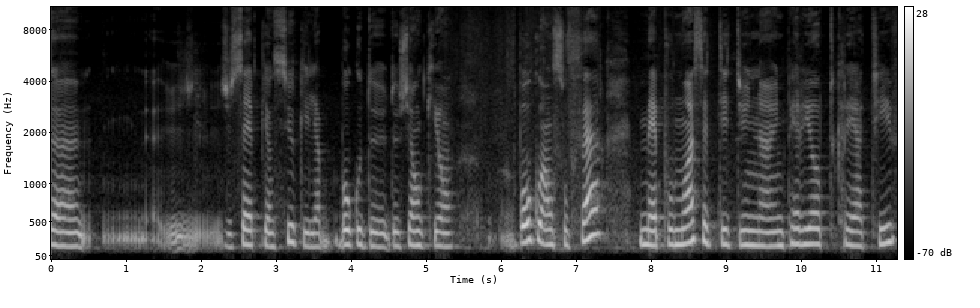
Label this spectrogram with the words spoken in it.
euh, je sais bien sûr qu'il y a beaucoup de, gens qui ont beaucoup en souffert, mais pour moi, c'était une, période créative.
